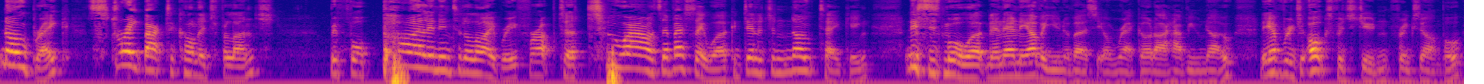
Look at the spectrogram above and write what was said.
no break, straight back to college for lunch before piling into the library for up to two hours of essay work and diligent note taking. This is more work than any other university on record, I have you know. The average Oxford student, for example,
